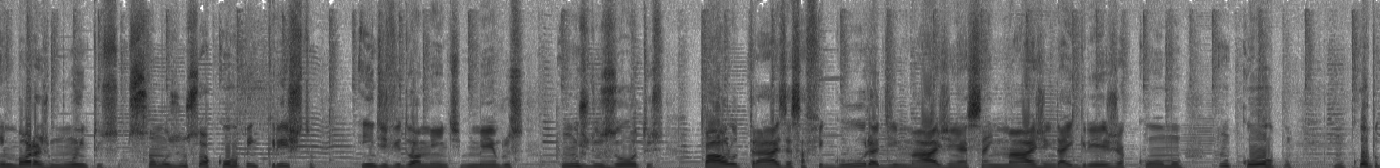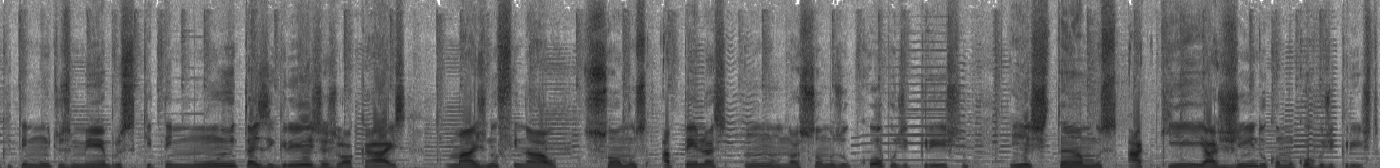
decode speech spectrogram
embora muitos, somos um só corpo em Cristo e individualmente membros uns dos outros. Paulo traz essa figura de imagem, essa imagem da igreja como um corpo um corpo que tem muitos membros, que tem muitas igrejas locais, mas no final somos apenas um, nós somos o corpo de Cristo e estamos aqui agindo como o corpo de Cristo.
